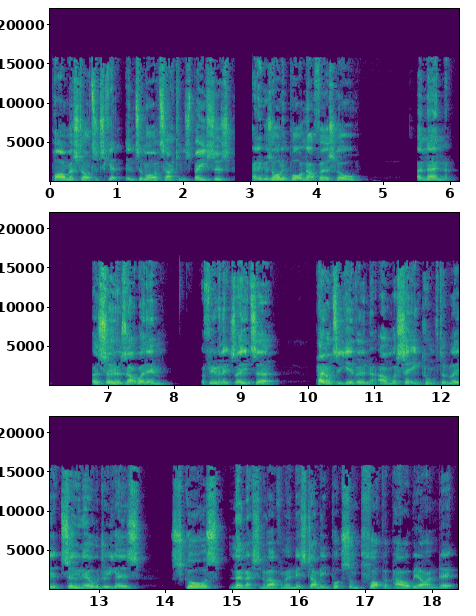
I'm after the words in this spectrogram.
Palmer started to get into more attacking spaces, and it was all important that first goal. And then, as soon as that went in, a few minutes later, penalty given, and we're sitting comfortably at 2 0. Rodrigues scores, no messing about from him this time. He puts some proper power behind it.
